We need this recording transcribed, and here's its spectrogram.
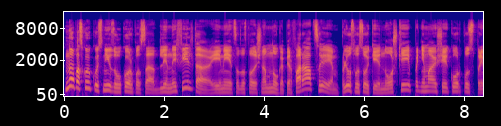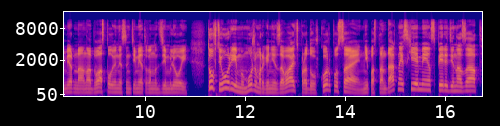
Но поскольку снизу у корпуса длинный фильтр и имеется достаточно много перфораций, плюс высокие ножки, поднимающие корпус примерно на 2,5 см над землей, то в теории мы можем организовать продув корпуса не по стандартной схеме спереди-назад,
